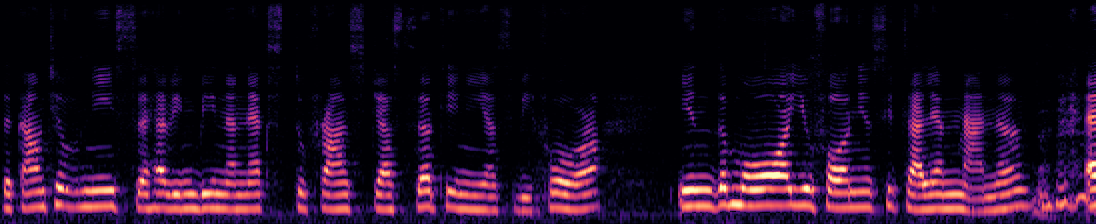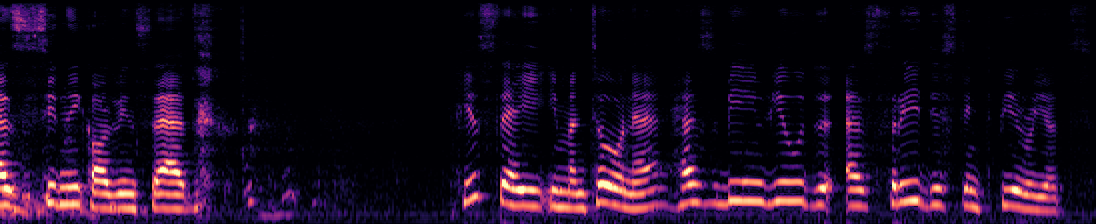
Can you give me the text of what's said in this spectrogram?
the county of Nice having been annexed to France just 13 years before, in the more euphonious Italian manner, as Sidney Colvin said. His stay in Mentone has been viewed as three distinct periods,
